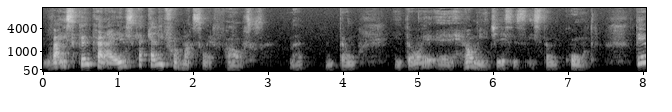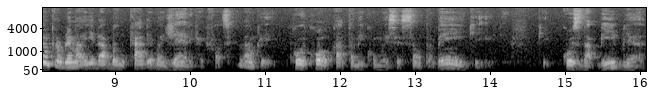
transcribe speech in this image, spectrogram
vai escancarar eles que aquela informação é falsa. Né? Então, então é, é, realmente, esses estão contra. Tem um problema aí da bancada evangélica, que fala assim, não, que foi colocado também como exceção também, que, que coisa da Bíblia,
